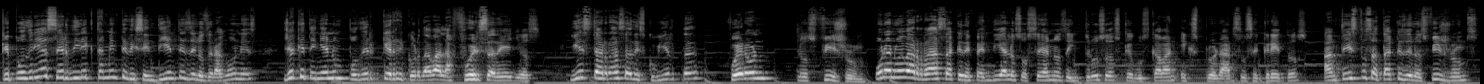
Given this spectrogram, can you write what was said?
que podría ser directamente descendientes de los dragones, ya que tenían un poder que recordaba la fuerza de ellos. Y esta raza descubierta fueron los Fishroom, una nueva raza que defendía los océanos de intrusos que buscaban explorar sus secretos. Ante estos ataques de los Fishrooms,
